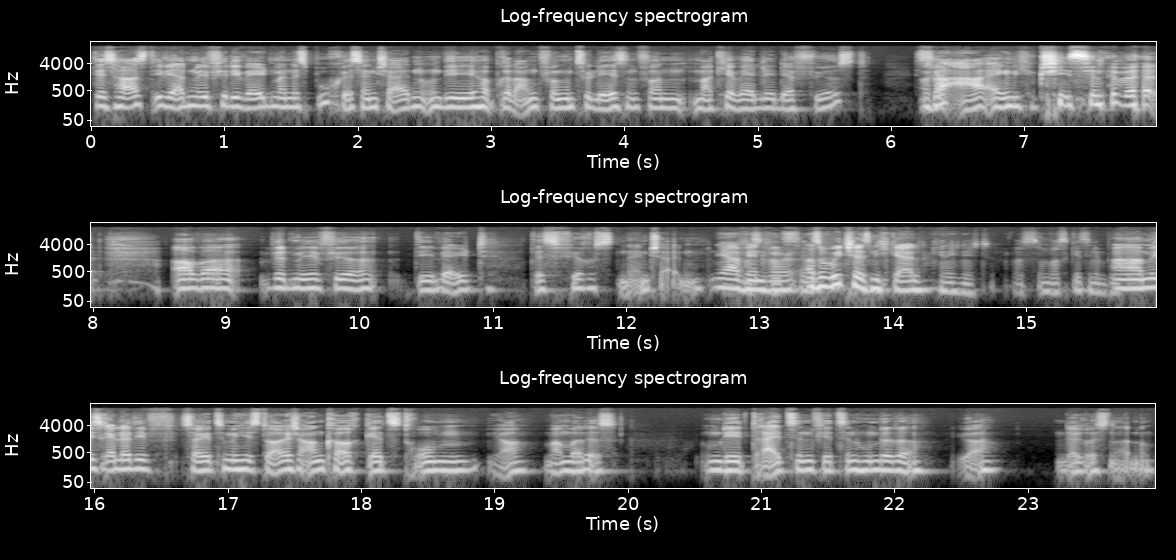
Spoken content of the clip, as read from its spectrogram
das heißt, ich werde mich für die Welt meines Buches entscheiden und ich habe gerade angefangen zu lesen von Machiavelli, der Fürst. Es Okay. war auch eigentlich eine geschissene Welt, aber würde mich für die Welt des Fürsten entscheiden. Ja, auf Was jeden Fall. Also Witcher ist nicht geil. Kenne ich nicht. Was, um was geht's in dem Buch? Ähm, ist relativ, sage ich jetzt mal, historisch angehaucht, geht es drum, ja, wann war das? Um die 13, 1400er, ja, in der Größenordnung.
